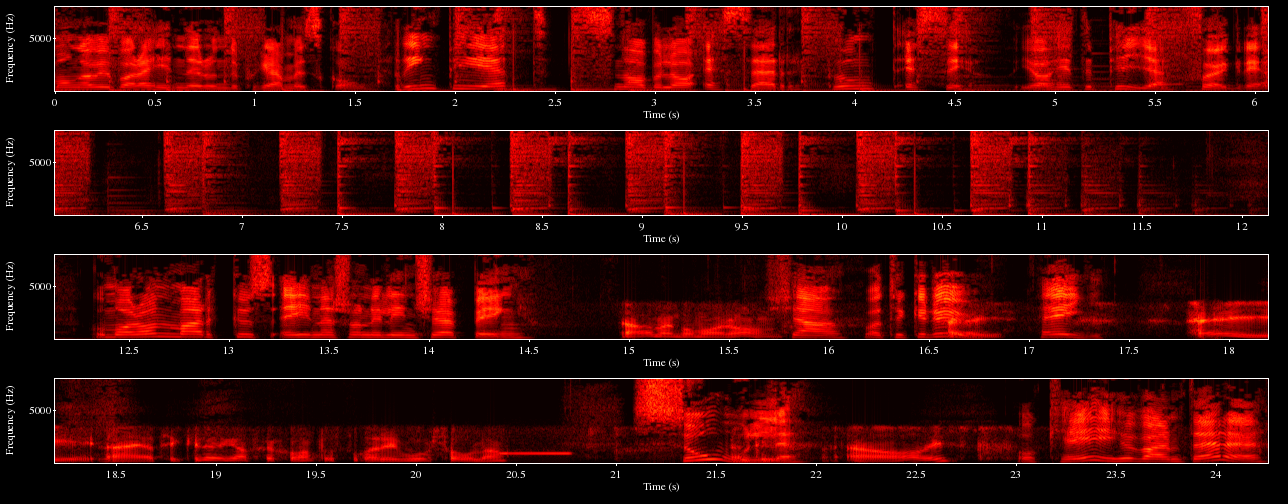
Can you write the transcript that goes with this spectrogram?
många vi bara hinner under programmets gång. Ring P1 sr.se. Jag heter Pia Sjögren. God morgon Marcus Einarsson i Linköping. Ja, men god morgon. Tja, vad tycker du? Hej. Hej. Hej! Nej, jag tycker det är ganska skönt att stå här i vårsolen. Sol? Ja, visst. Okej, hur varmt är det?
